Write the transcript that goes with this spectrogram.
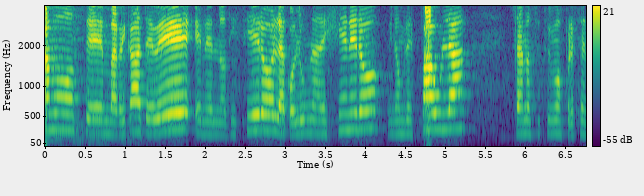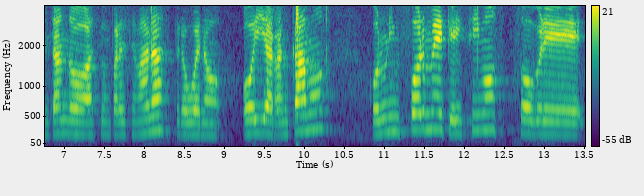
Estamos en Barricada TV, en el noticiero, la columna de género. Mi nombre es Paula. Ya nos estuvimos presentando hace un par de semanas, pero bueno, hoy arrancamos con un informe que hicimos sobre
